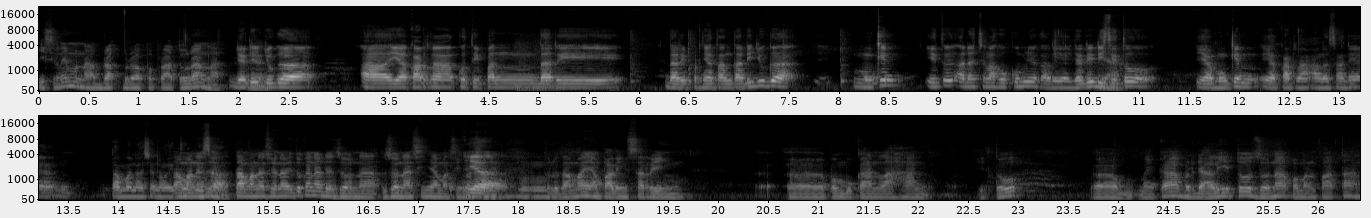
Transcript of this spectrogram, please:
istilahnya menabrak beberapa peraturan lah. jadi Iya. juga uh, ya karena kutipan dari dari pernyataan tadi juga mungkin itu ada celah hukumnya kali ya jadi di Ya. situ ya mungkin ya karena alasannya taman nasional itu Taman bisa nasional, Taman nasional itu kan ada zona zonasinya masing-masing. Iya, mm-mm. terutama yang paling sering eh, pembukaan lahan itu eh, mereka berdalih itu zona pemanfaatan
